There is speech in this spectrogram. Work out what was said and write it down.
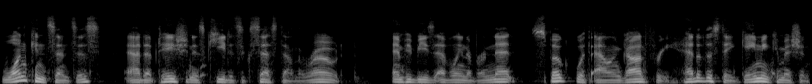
One consensus adaptation is key to success down the road. MPB's Evelina Burnett spoke with Allen Godfrey, head of the State Gaming Commission.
